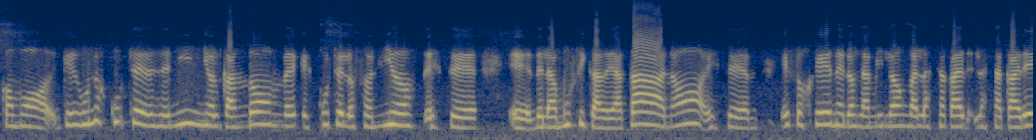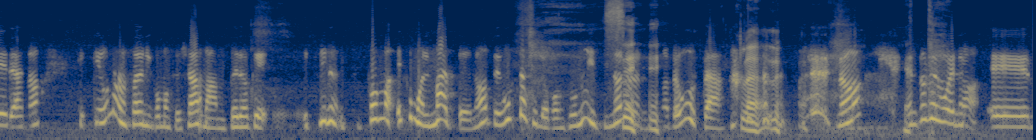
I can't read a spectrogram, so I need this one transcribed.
como que uno escuche desde niño el candombe, que escuche los sonidos este eh, de la música de acá, ¿no? Este esos géneros, la milonga, las chacar- las chacareras, ¿no? que, uno no sabe ni cómo se llaman, pero que tienen forma, es como el mate, ¿no? Te gusta si lo consumís, si no, no, te gusta. Claro. ¿No? Entonces, bueno, eh,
